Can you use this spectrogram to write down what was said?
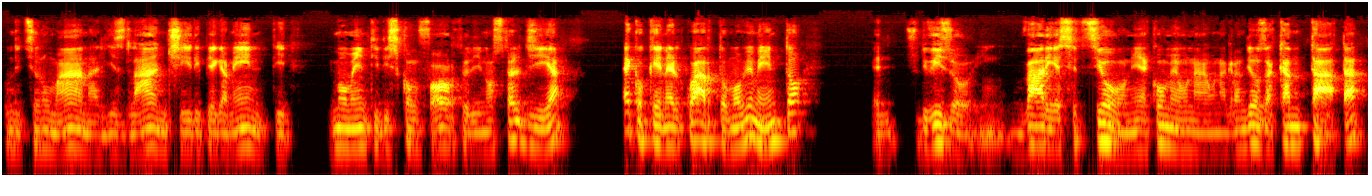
condizione umana, gli slanci, i ripiegamenti, i momenti di sconforto e di nostalgia, ecco che nel quarto movimento, è suddiviso in varie sezioni, è come una, una grandiosa cantata,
